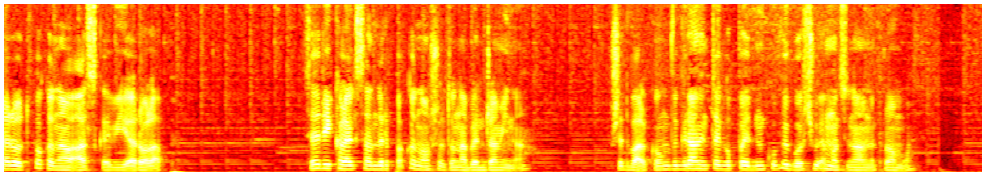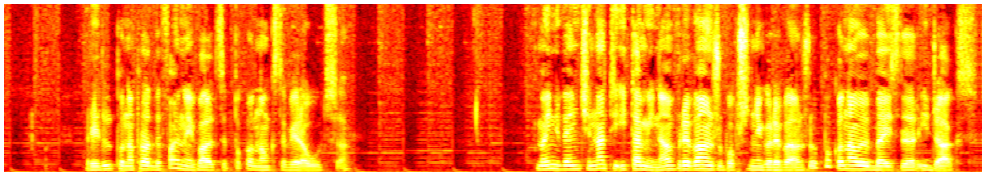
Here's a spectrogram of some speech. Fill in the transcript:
Charlotte pokonała Askę via roll-up. Cedric Alexander pokonał Sheltona Benjamina. Przed walką wygrany tego pojedynku wygłosił emocjonalny promo. Riddle po naprawdę fajnej walce pokonał Xaviera Woodsa. W main evencie Nati i Tamina w rewanżu poprzedniego rewanżu pokonały Baszler i Jax.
